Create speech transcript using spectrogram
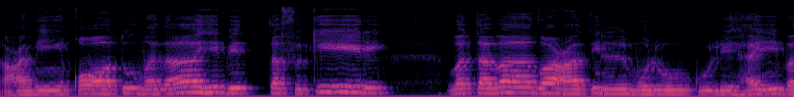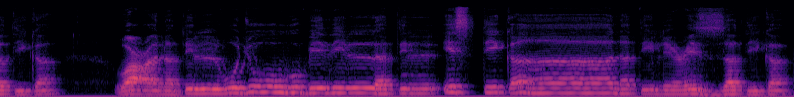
عميقات مذاهب التفكير وتواضعت الملوك لهيبتك وعنت الوجوه بذلة الاستكانة لعزتك.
